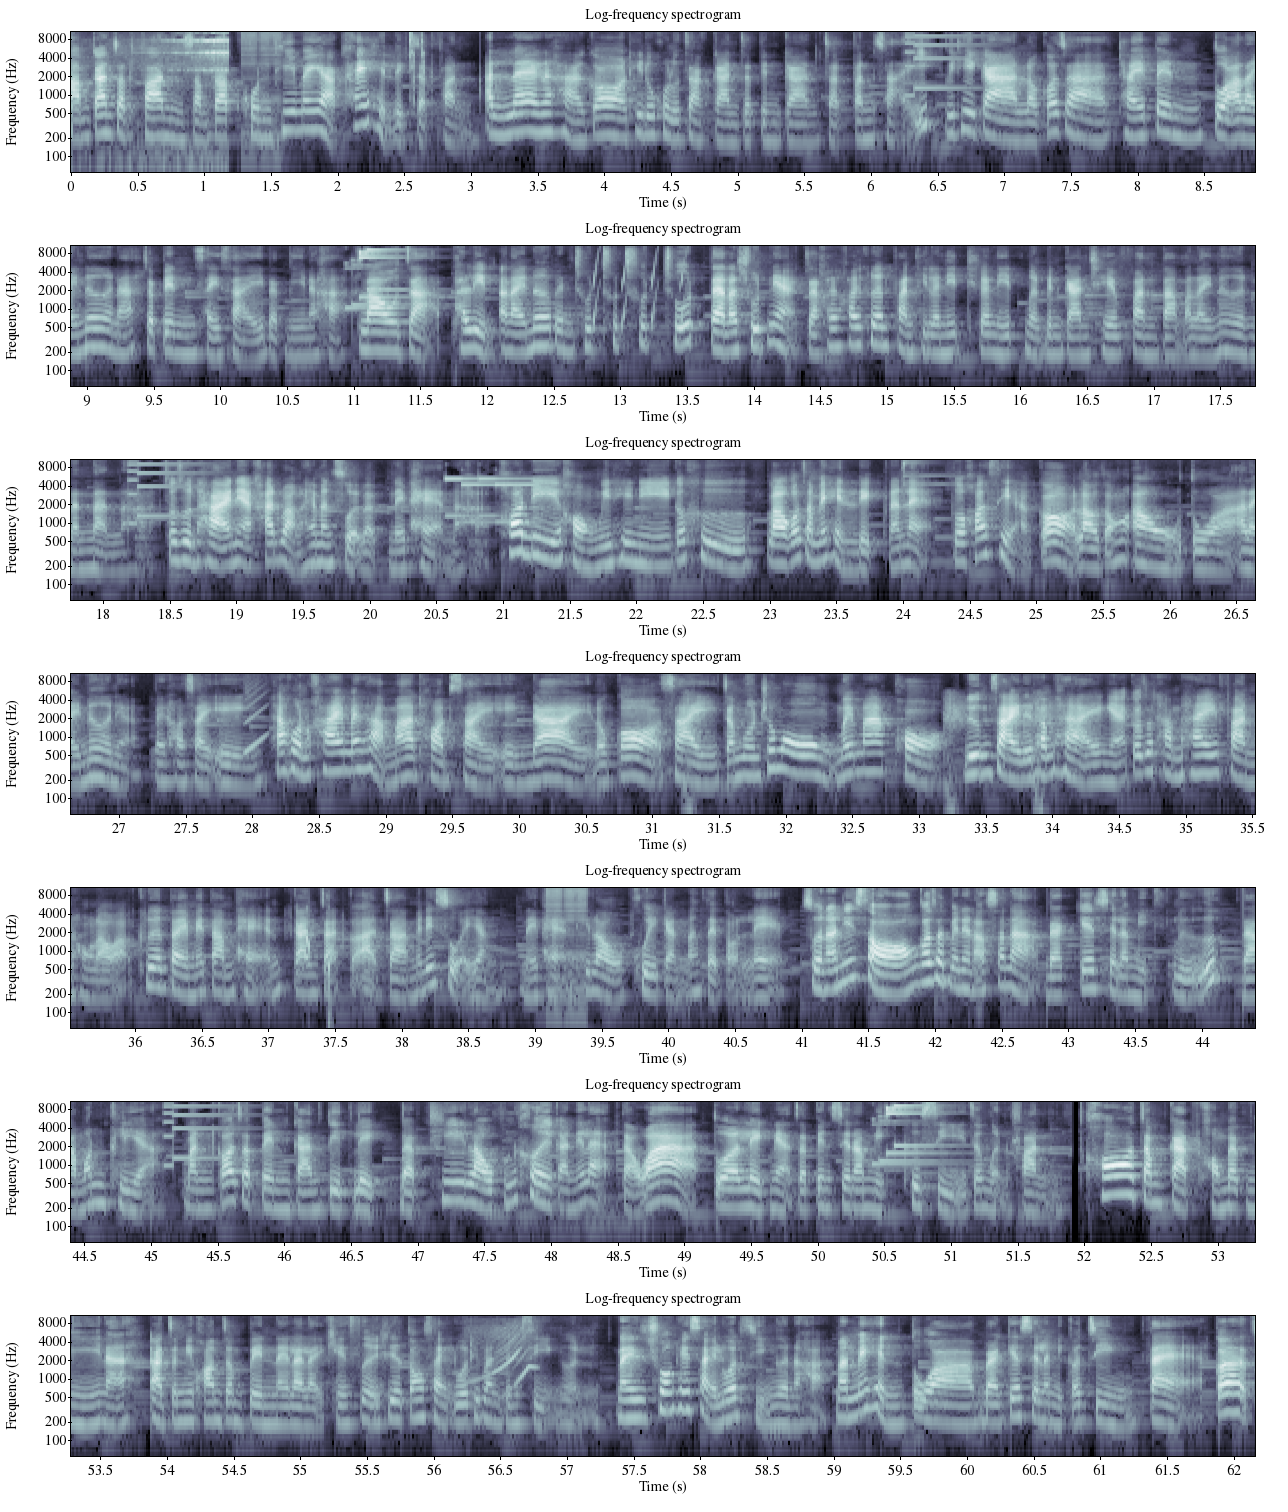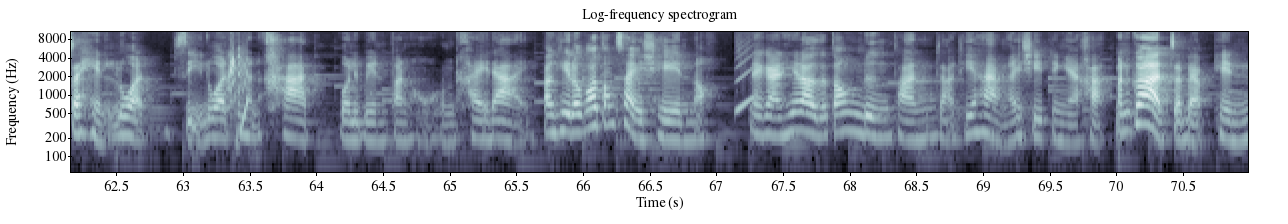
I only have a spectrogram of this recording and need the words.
3 การจัดฟันสำหรับคนที่ไม่อยากให้เห็นเหล็กจัดฟัน อันแรกนะคะ ก็ที่ทุกคนรู้จักกันจะเป็นการจัดฟันใส วิธีการเราก็จะใช้เป็นตัวอะไลเนอร์นะ จะเป็นใสๆแบบนี้นะคะ เราจะผลิตอะไลเนอร์เป็นชุดชุดชุดชุดแต่ละชุดเนี่ยจะค่อยๆเคลื่อนฟันทีละนิดทีละนิดเหมือนเป็นการเชฟฟันตามอะไลเนอร์นั้นๆนะคะจนสุดท้ายเนี่ยคาดหวังให้มันสวยแบบในแผนนะคะ ข้อดีของวิธีนี้ก็คือเราก็จะไม่เห็นเหล็กนั่นแหละ ตัวข้อเสียก็เราต้องเอาตัวอะไลเนอร์เนี่ยไปถอดใส่เอง ถ้าคนไข้ไม่สามารถถอดใส่เองได้ แล้วก็ใส่จำนวนชั่วโมงไม่มากพอ ลืมใส่หรือทำหายอย่างเงี้ยก็จะทำให้ฟันของเราอะเคลื่อนไปไม่ตามแผน การจัดก็อาจจะไม่ได้สวยอย่างในแผนที่เราคุยกันตั้งแต่ตอนแรก ส่วนอันที่ 2 ก็จะเป็นในลักษณะแบ c เกตเซรามิกหรือดามอนเคลียมันก็จะเป็นการติดเหล็กแบบที่เราคุ้นเคยกันนี่แหละ แต่ว่าตัวเหล็กเนี่ยจะเป็นเซรามิกคือสีจะเหมือนฟัน ข้อจำกัดของแบบนี้นะ อาจจะมีความจำเป็นในหลาย ๆ เคสเลยที่จะต้องใส่ลวดที่มันเป็นสีเงิน ในช่วงที่ใส่ลวดสีเงินนะคะ มันไม่เห็นตัวแบ c เกตเซรามิกก็จริง แต่ก็จะเห็นลวดสีลวดที่มันคาดบริเวณฟันของคนไข้ได้ บางทีเราก็ต้องใส่เชนเนาะ ในการที่เราจะต้องดึงฟันจากที่ห่างให้ชิดอย่างเงี้ยค่ะ มันก็อาจจะแบบเห็น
